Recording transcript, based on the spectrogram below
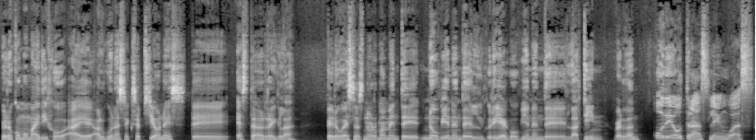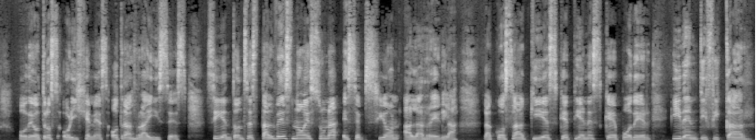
Pero como Mai dijo, hay algunas excepciones de esta regla pero esas normalmente no vienen del griego, vienen del latín, ¿verdad? O de otras lenguas, o de otros orígenes, otras raíces. Sí, entonces tal vez no es una excepción a la regla. La cosa aquí es que tienes que poder identificar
